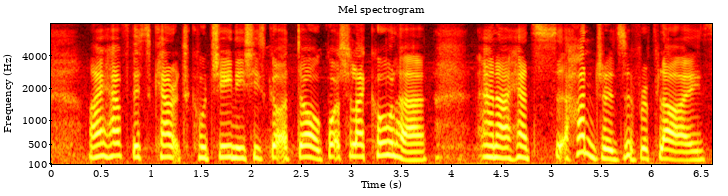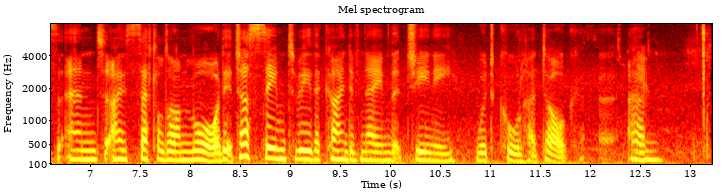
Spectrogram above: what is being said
I have this character called Jeanie, she's got a dog, what shall I call her? And I had hundreds of replies, and I settled on Maud. It just seemed to be the kind of name that Jeanie would call her dog. Um, yeah.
